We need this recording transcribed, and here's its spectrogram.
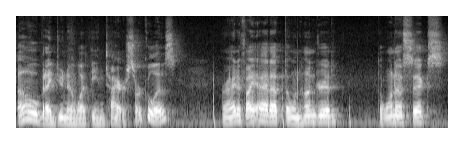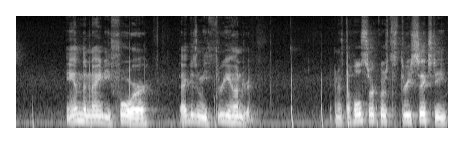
Oh, but I do know what the entire circle is, right? If I add up the 100, the 106, and the 94, that gives me 300. And if the whole circle is 360,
